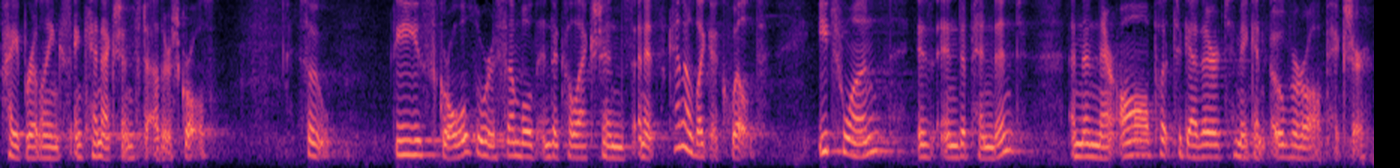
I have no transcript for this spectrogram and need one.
hyperlinks, and connections to other scrolls. So, these scrolls were assembled into collections, and it's kind of like a quilt. Each one is independent and then they're all put together to make an overall picture.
